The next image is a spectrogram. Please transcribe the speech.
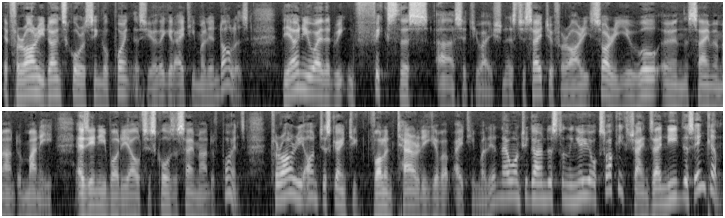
If Ferrari don't score a single point this year, they get 80 million dollars. The only way that we can fix this uh, situation is to say to Ferrari, sorry, you will earn the same amount of money as anybody else who scores the same amount of points. Ferrari aren't just going to voluntarily give up 80 million. They want to go and list on the New York Stock Exchange. They need this income.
